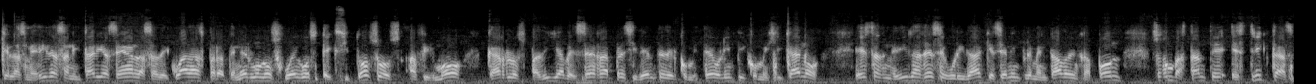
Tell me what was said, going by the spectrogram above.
que las medidas sanitarias sean las adecuadas para tener unos juegos exitosos, afirmó Carlos Padilla Becerra, presidente del Comité Olímpico Mexicano. Estas medidas de seguridad que se han implementado en Japón son bastante estrictas,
